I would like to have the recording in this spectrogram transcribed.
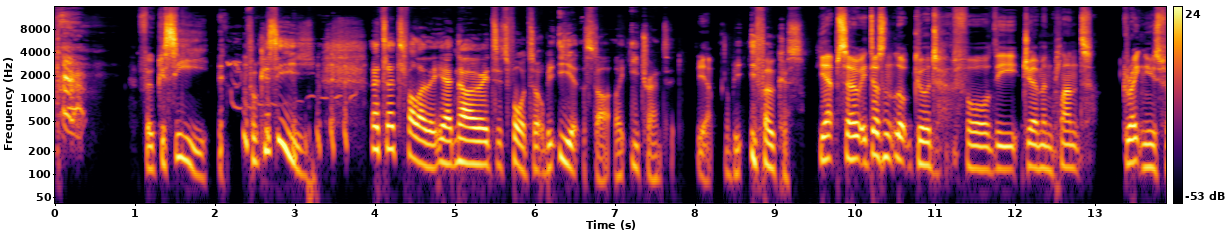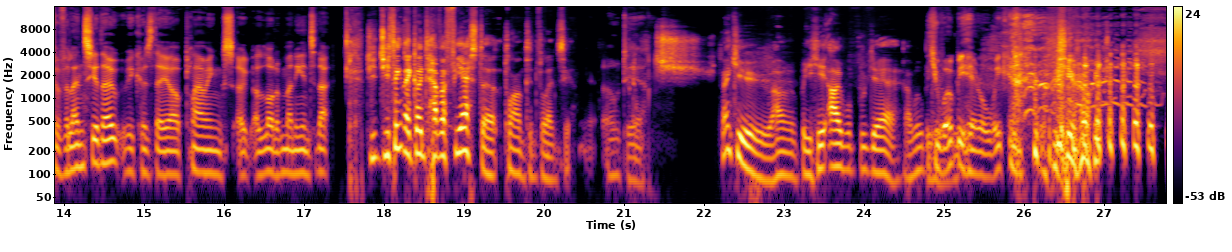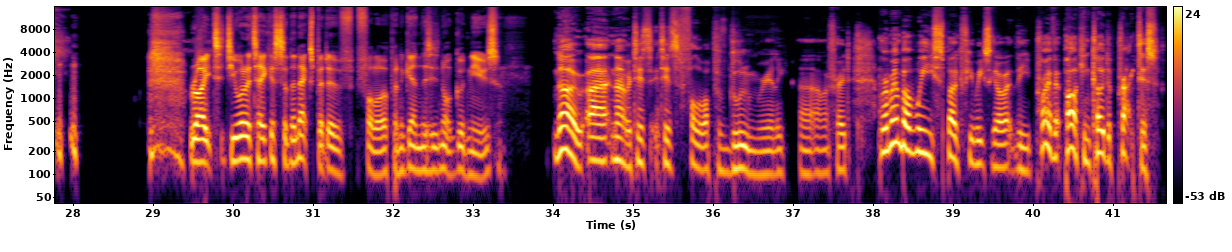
Focusy. Focusy. let's let's follow that. Yeah, no, it's it's Ford, so it'll be E at the start, like E Transit. Yeah. It'll be E Focus. Yep, so it doesn't look good for the German plant. Great news for Valencia, though, because they are ploughing a, a lot of money into that. Do you, do you think they're going to have a Fiesta plant in Valencia? Oh, dear. Thank you. I will be here. I will. Yeah, I will be. You won't be here all week. Here all week. right. Do you want to take us to the next bit of follow up? And again, this is not good news. No, uh, no, it is it is follow up of gloom, really. Uh, I'm afraid. Remember, we spoke a few weeks ago at the private parking code of practice,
